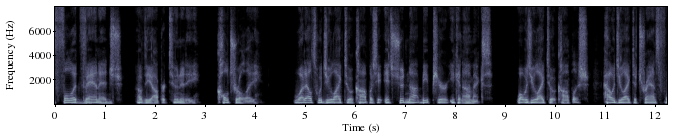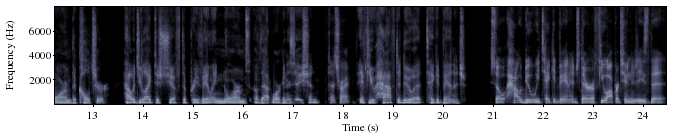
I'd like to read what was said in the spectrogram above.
full advantage of the opportunity culturally. What else would you like to accomplish? It should not be pure economics. What would you like to accomplish? How would you like to transform the culture? How would you like to shift the prevailing norms of that organization? That's right. If you have to do it, take advantage. So, how do we take advantage? There are a few opportunities that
